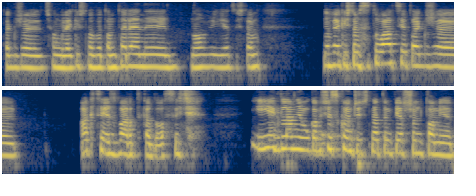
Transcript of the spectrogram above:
także ciągle jakieś nowe tam tereny, nowi jacyś tam nowe jakieś tam sytuacje, także akcja jest wartka dosyć. I jak dla mnie mogłaby się skończyć na tym pierwszym tomie.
